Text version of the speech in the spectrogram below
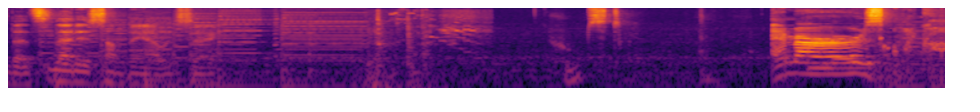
That's that is something I would say. Oops. Emmers. Oh my god.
